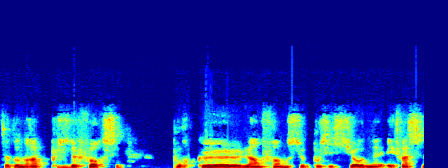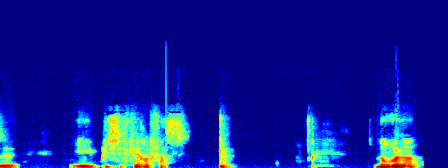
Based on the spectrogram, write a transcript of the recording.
ça donnera plus de force pour que l'enfant se positionne et fasse et puisse faire face. Donc voilà.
